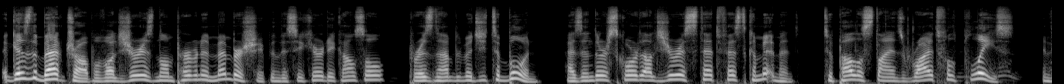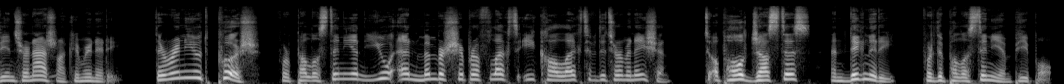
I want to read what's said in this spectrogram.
Against the backdrop of Algeria's non permanent membership in the Security Council, President Abdelmajid Tebboune has underscored Algeria's steadfast commitment to Palestine's rightful place in the international community. The renewed push for Palestinian UN membership reflects a collective determination to uphold justice and dignity for the Palestinian people.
